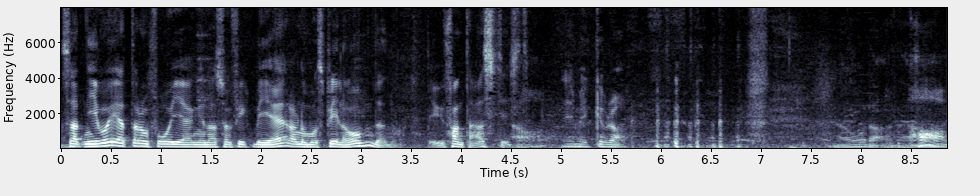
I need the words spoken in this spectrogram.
Så att ni var ju ett av de få gängen som fick begäran om att spela om den. Det är ju fantastiskt. Ja, det är mycket bra. jo då, det, Ja.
